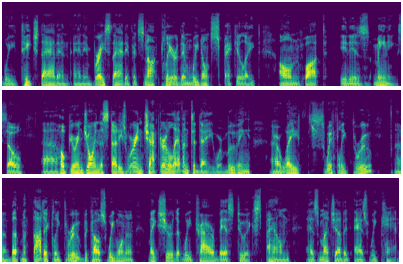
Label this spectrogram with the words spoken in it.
we teach that and and embrace that. If it's not clear, then we don't speculate on what it is meaning. So, uh, hope you're enjoying the studies. We're in chapter 11 today. We're moving our way swiftly through, uh, but methodically through, because we want to make sure that we try our best to expound as much of it as we can.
